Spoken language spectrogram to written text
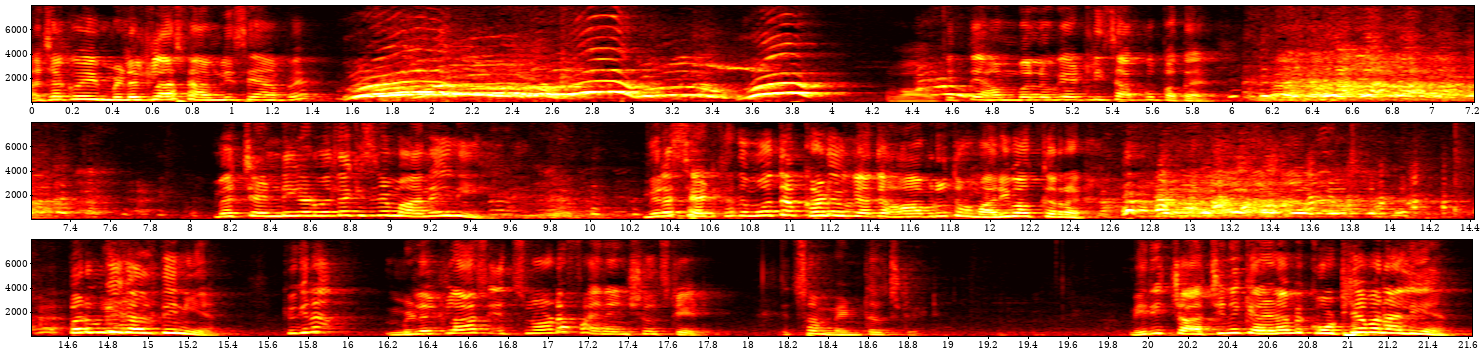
अच्छा कोई मिडिल क्लास फैमिली से यहाँ पे? वाह कितने हम्बल हो गए एटलीस्ट आपको पता है। मैं चंडीगढ़ में था, किसी ने माना ही नहीं। मेरा सेट खत्म हुआ, तब खड़े हो गया था। हाँ ब्रो तो हमारी बात कर रहा है। पर उनकी गलती नहीं है। क्योंकि ना middle class it's not a financial state it's a mental state मेरी चाची ने कनाडा में कोठियाँ बना ली हैं।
